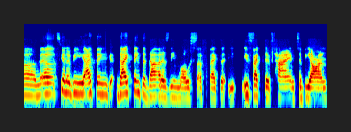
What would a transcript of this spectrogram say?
um, it's going to be i think i think that that is the most effective effective time to be on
